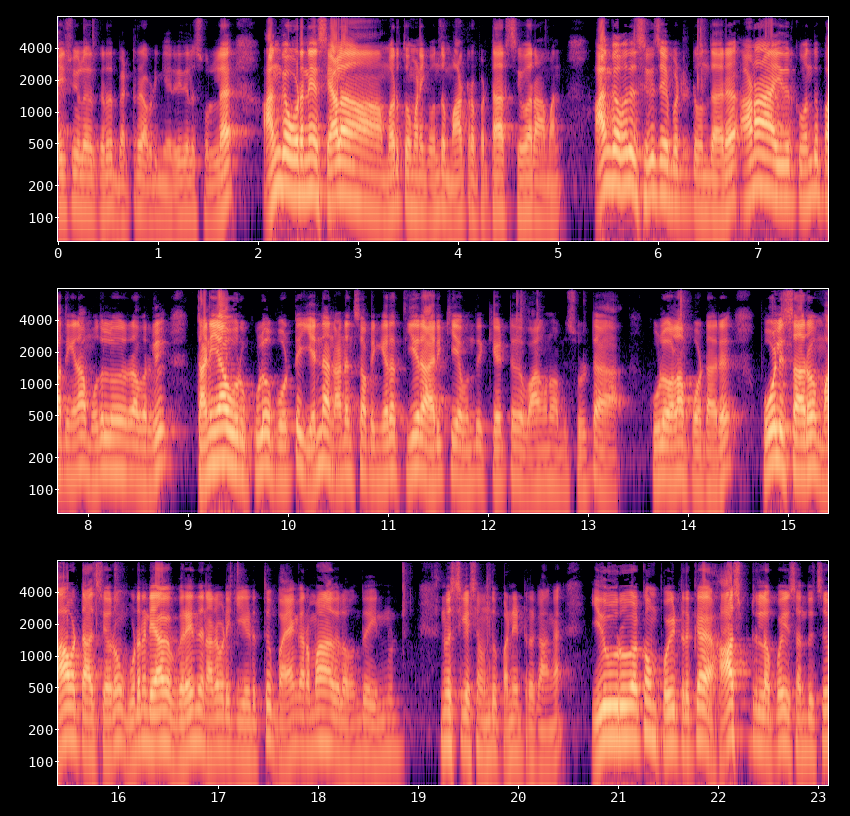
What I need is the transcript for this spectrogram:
ஐசியூவில் இருக்கிறது பெட்டர் அப்படிங்கிற ரீதியில் சொல்ல அங்கே உடனே சேலம் மருத்துவமனைக்கு வந்து மாற்றப்பட்டார் சிவராமன். அங்கே வந்து சிகிச்சை பெற்றுட்டு வந்தார். ஆனால் இதற்கு வந்து பார்த்தீங்கன்னா முதல்வர் அவர்கள் தனியாக ஒரு குழு போட்டு என்ன நடந்துச்சு அப்படிங்கிற தீர அறிக்கையை வந்து கேட்டு வாங்கணும் அப்படின்னு சொல்லிட்டு குழுவெல்லாம் போட்டார். போலீஸாரும் மாவட்ட ஆட்சியரும் உடனடியாக விரைந்து நடவடிக்கை எடுத்து பயங்கரமாக அதில் வந்து இன் இன்வெஸ்டிகேஷன் வந்து பண்ணிட்டு இருக்காங்க இது ஒரு பக்கம் போயிட்டு இருக்க ஹாஸ்பிட்டலில் போய் சந்திச்சு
